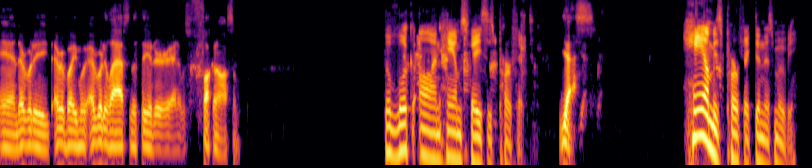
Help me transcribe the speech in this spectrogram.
and everybody everybody everybody laughs in the theater, and it was fucking awesome. The look on Ham's face is perfect. Yes, Ham is perfect in this movie.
